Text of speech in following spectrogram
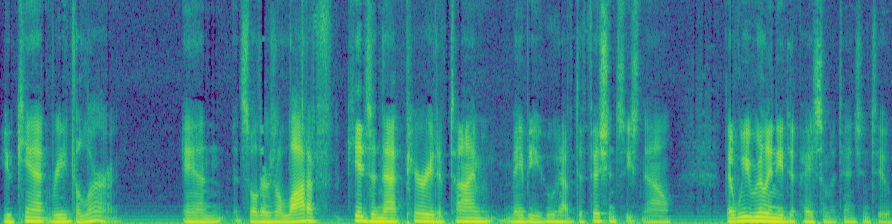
you can't read to learn. And so there's a lot of kids in that period of time, maybe who have deficiencies now, that we really need to pay some attention to.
